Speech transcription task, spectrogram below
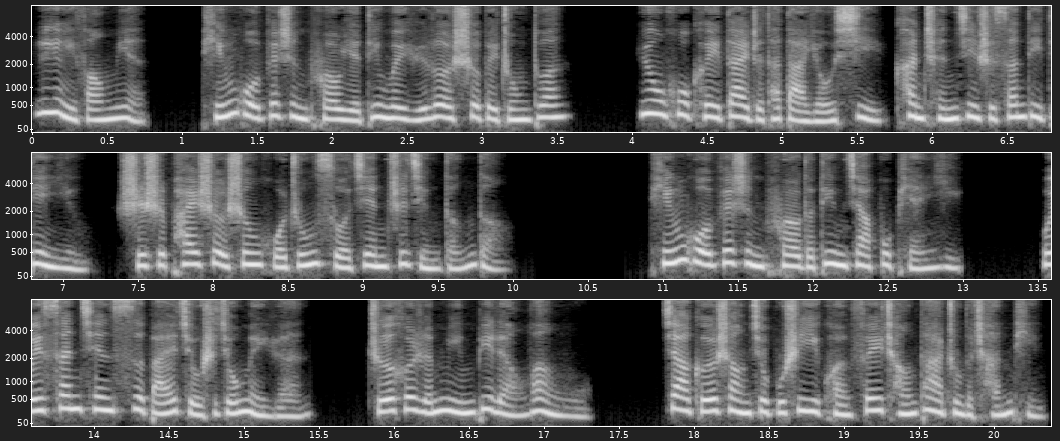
另一方面，苹果 Vision Pro 也定位娱乐设备终端。用户可以带着它打游戏、看沉浸式三 D 电影、实时拍摄生活中所见之景等等。苹果 Vision Pro 的定价不便宜，为三千四百九十九美元，折合人民币两万五，价格上就不是一款非常大众的产品。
